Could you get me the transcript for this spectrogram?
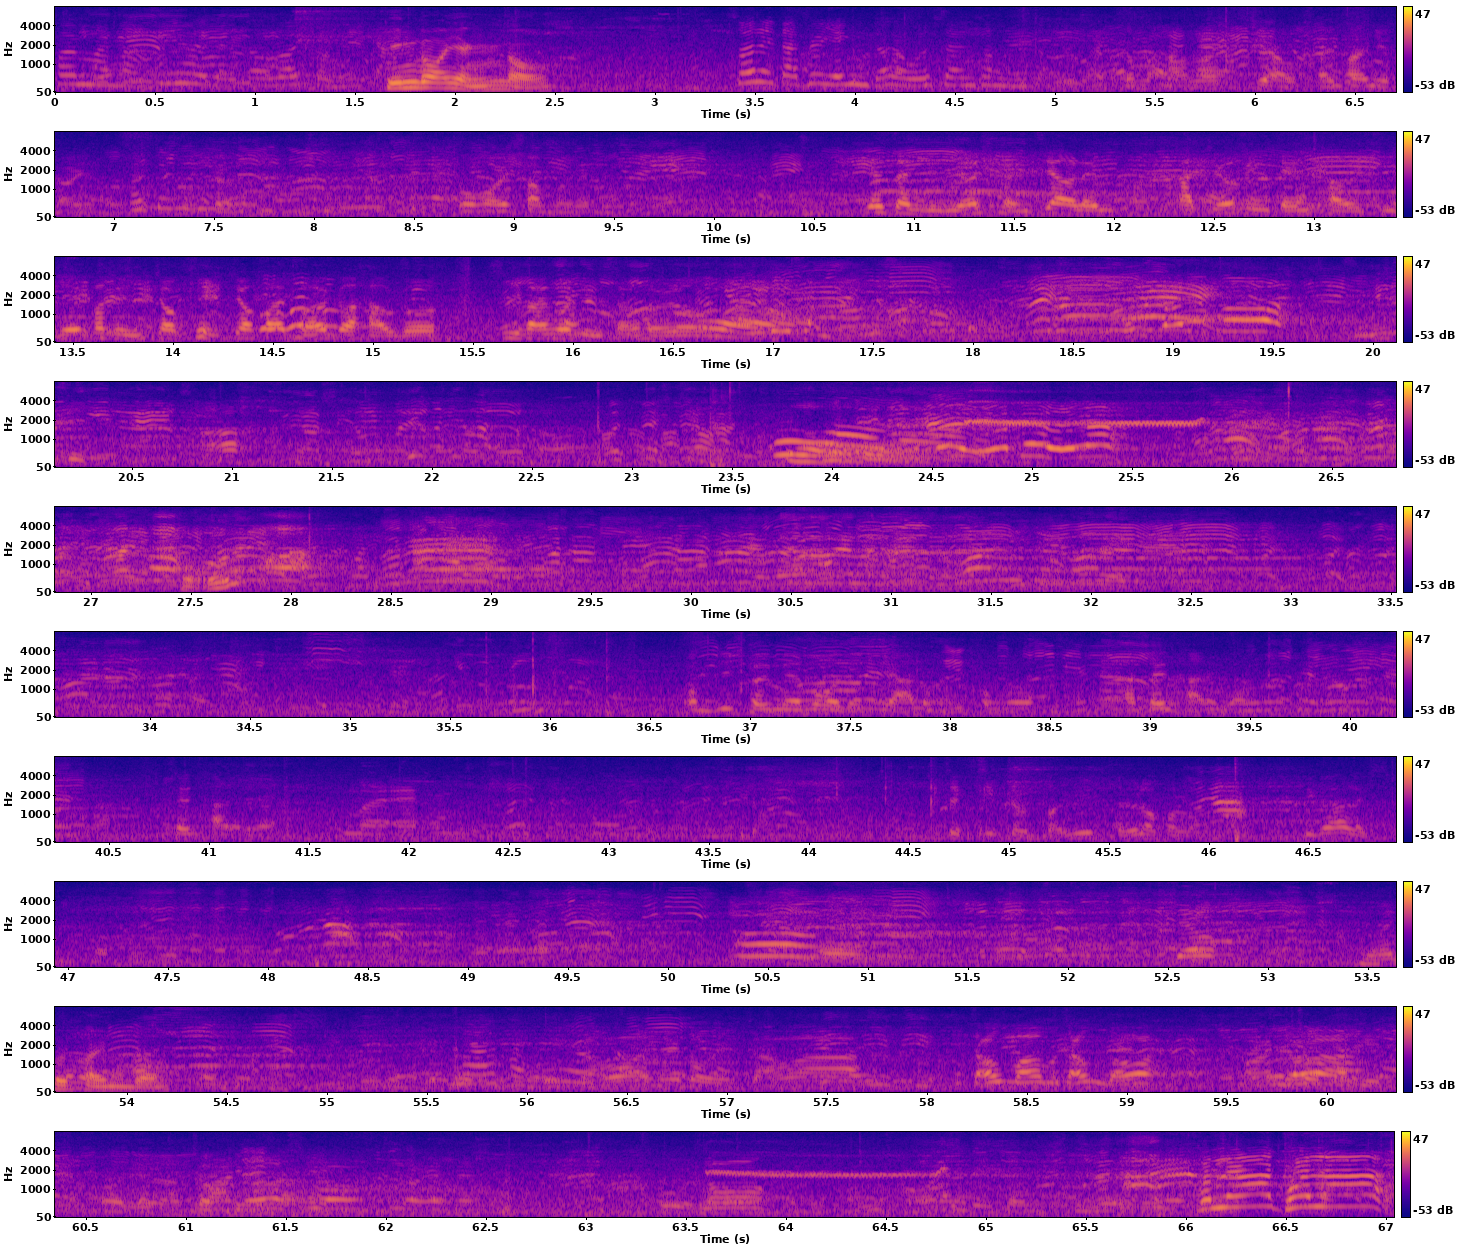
去問頭先佢哋覺得做咩應該影到。所以你達標影唔到係好傷心嘅。咁啱啦之後睇翻原來有，好開心啊！一陣完咗場之後，你拍住嗰邊鏡頭，自己不斷作 keep 作翻同一個效果，黐翻嗰段上去咯。我唔知吹咩，波？我就知阿龍好痛咯。阿 s e n t a 嚟㗎 s e n t a 嚟㗎。唔係誒，直接就懟懟落個籠。而家力士唔佢睇唔到。走啊！聽到完走啊！走唔到咪走唔到啊！慢咗啦，慢咗啦，輸咯，輸咯。近啦，近啦！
